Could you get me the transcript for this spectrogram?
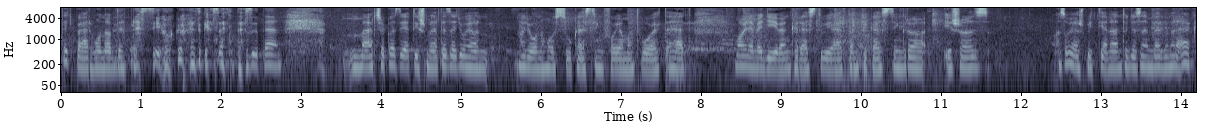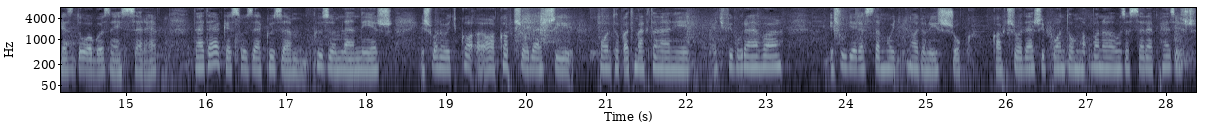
Hát egy pár hónap depresszió következett ezután. Már csak azért is, mert ez egy olyan nagyon hosszú casting folyamat volt, tehát majdnem egy éven keresztül jártam ki castingra, és az, az olyasmit jelent, hogy az emberben már elkezd dolgozni egy szerep. Tehát elkezd hozzá közöm, közöm lenni, és, és valahogy ka, a kapcsolódási pontokat megtalálni egy, egy figurával, és úgy éreztem, hogy nagyon is sok kapcsolódási pontom van ahhoz a szerephez, és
